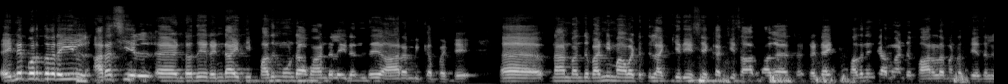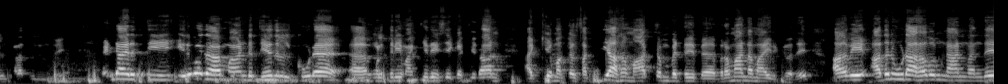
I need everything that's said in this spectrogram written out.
என்னை பொறுத்தவரையில் அரசியல் என்றது ரெண்டாயிரத்தி பதிமூன்றாம் ஆண்டுல இருந்து ஆரம்பிக்கப்பட்டு அஹ், நான் வந்து வன்னி மாவட்டத்தில் ஐக்கிய தேசிய கட்சி சார்பாக ரெண்டாயிரத்தி பதினைஞ்சாம் ஆண்டு பாராளுமன்ற தேர்தலில் களத்தில் நின்றேன் இரண்டாயிரத்தி இருபதாம் ஆண்டு தேர்தலில் கூட உங்களுக்கு தெரியும் ஐக்கிய தேசிய கட்சி தான் ஐக்கிய மக்கள் சக்தியாக மாற்றம் பெற்று ப- பிரம்மாண்டமாயிருக்கிறது. ஆகவே அதனூடாகவும் நான் வந்து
